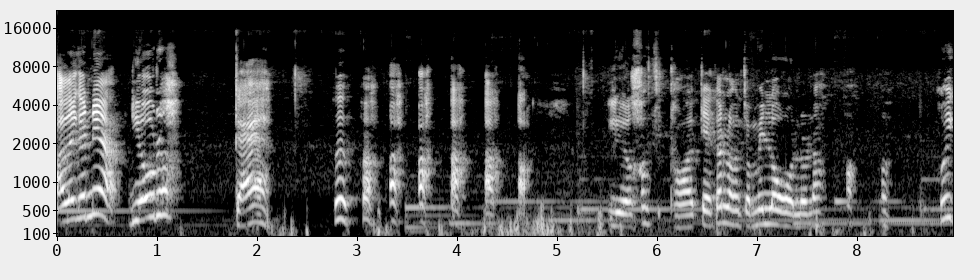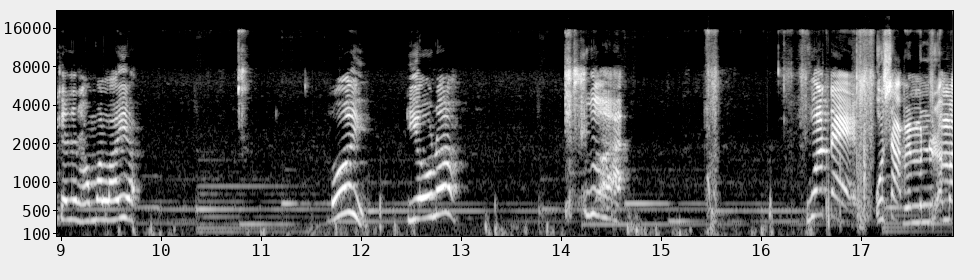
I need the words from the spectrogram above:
อะไรกันเนี่ย เดี๋ยวเด้อแกเฮ้ออะอะอะอะอะเหลือข้างสุดท้ายแกก็ลองจะไม่รอดแล้วนะเฮ้ยแกจะทำอะไรอะเฮ้ย เดี๋ยวนะว่าแต่อุตส่าห์เป็นมนุษย์อม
